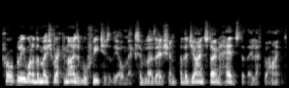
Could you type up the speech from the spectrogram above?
Probably one of the most recognizable features of the Olmec civilization are the giant stone heads that they left behind.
